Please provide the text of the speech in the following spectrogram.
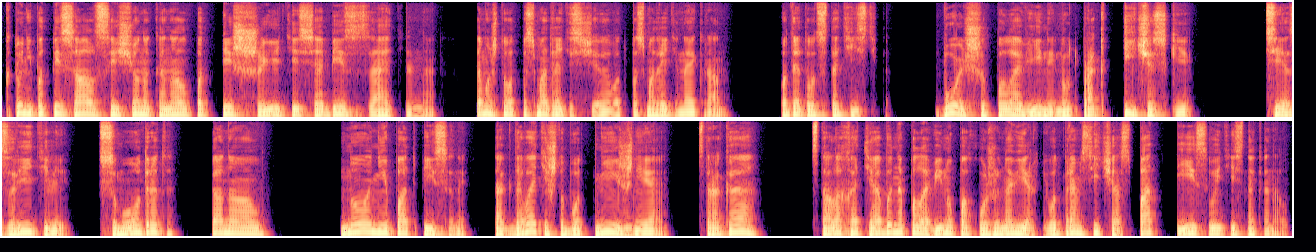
Кто не подписался еще на канал, подпишитесь обязательно. Потому что вот посмотрите, вот посмотрите на экран. Вот это вот статистика. Больше половины, ну вот практически все зрители смотрят канал, но не подписаны. Так, давайте, чтобы вот нижняя строка стала хотя бы наполовину похожа на верхнюю. Вот прямо сейчас подписывайтесь на канал.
